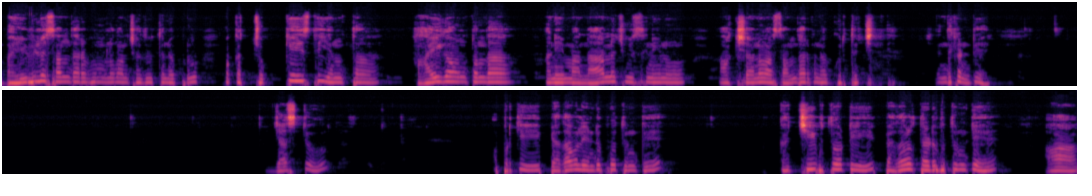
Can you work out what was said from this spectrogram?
బైబిల్ సందర్భంలో మనం చదువుతున్నప్పుడు ఒక చుక్కేస్తే ఎంత హాయిగా ఉంటుందా అని మా నాన్న చూసి నేను ఆ క్షణం ఆ సందర్భం నాకు గుర్తొచ్చింది. ఎందుకంటే జస్ట్ అప్పటికి పెదవులు ఎండిపోతుంటే కచ్చీపుతోటి పెదవులు తడుపుతుంటే ఆ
